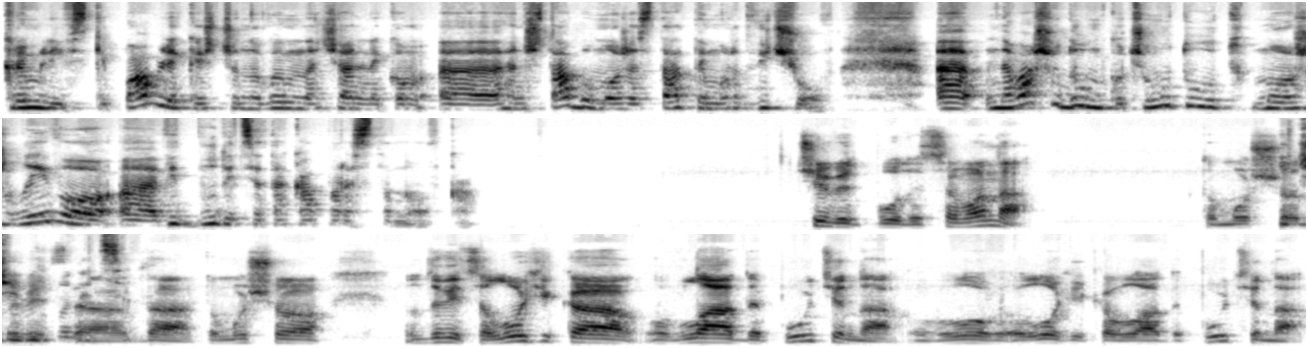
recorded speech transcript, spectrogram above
Кремлівські пабліки, що новим начальником генштабу може стати Мордвічов. На вашу думку, чому тут можливо відбудеться така перестановка? Чи відбудеться вона. Тому що дивіться, да, тому що ну дивіться, логіка влади Путіна, логіка влади Путіна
